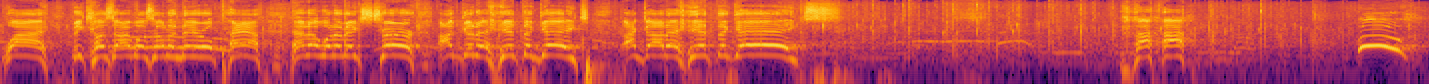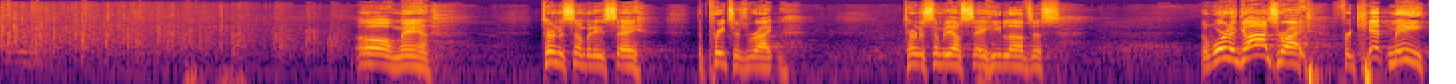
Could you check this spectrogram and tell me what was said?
Why? Because I was on a narrow path, and I want to make sure I'm going to hit the gate. I got to hit the gates. Woo! Oh, man. Turn to somebody and say, The preacher's right. Turn to somebody else and say, He loves us. The Word of God's right. Forget me.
